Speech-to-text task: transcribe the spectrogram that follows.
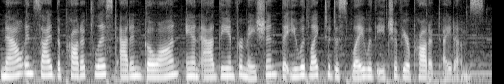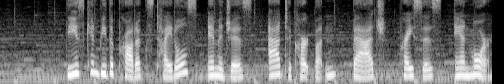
Now inside the product list add-in go on and add the information that you would like to display with each of your product items. These can be the product's titles, images, add to cart button, badge, prices, and more.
